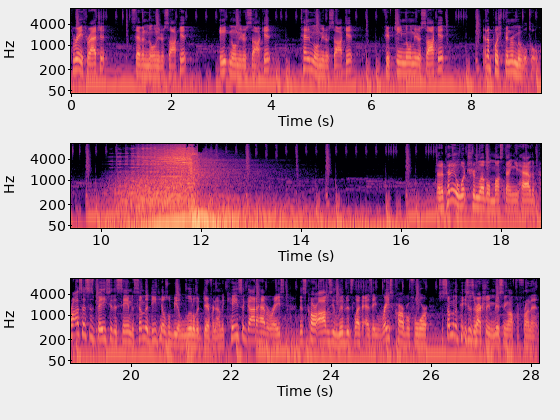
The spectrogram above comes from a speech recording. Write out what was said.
3 8 ratchet, 7 millimeter socket, 8 millimeter socket, 10 millimeter socket, 15 millimeter socket, and a push pin removal tool. Now, depending on what trim level Mustang you have, the process is basically the same, but some of the details will be a little bit different. Now, in the case of Gotta Have It Race, this car obviously lived its life as a race car before, so some of the pieces are actually missing off the front end.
